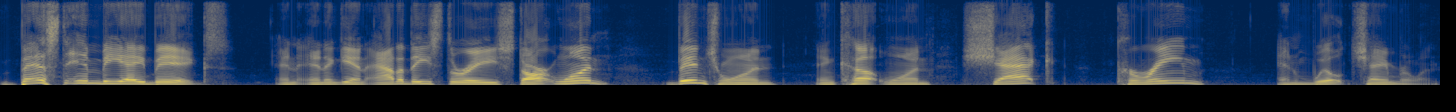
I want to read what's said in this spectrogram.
best NBA bigs. And and again, out of these three, start one, bench one, and cut one. Shaq, Kareem, and Wilt Chamberlain.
